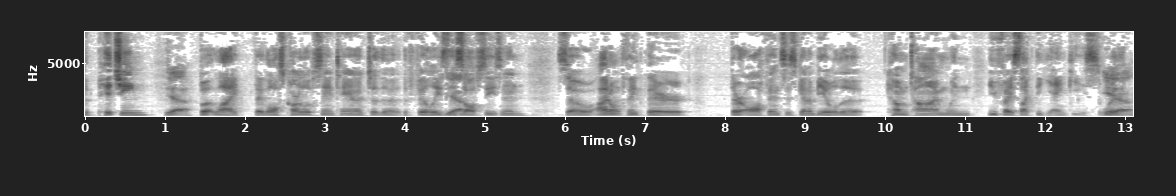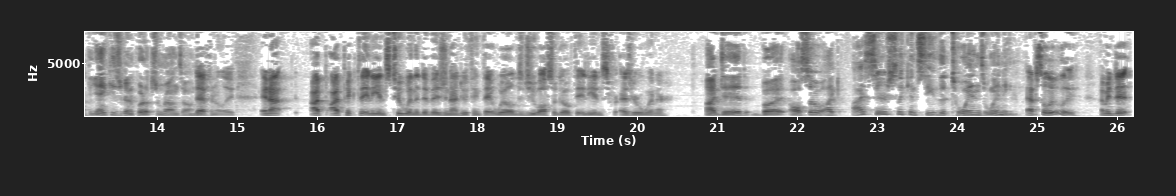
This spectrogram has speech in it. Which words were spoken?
the pitching, Yeah. but like they lost Carlos Santana to the the Phillies this Yeah. offseason. So I don't think their their offense is going to be able to come time when you face like the Yankees. Where Yeah. the Yankees are going to put up some runs on you. Definitely. And I, I I picked the Indians to win the division. I do think they will. Did you also go with the Indians for, as your winner? I did, but also like I seriously can see the Twins winning. Absolutely. I mean, did,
